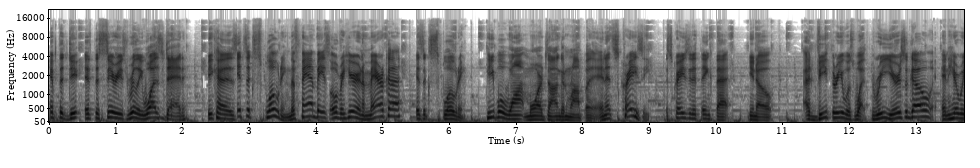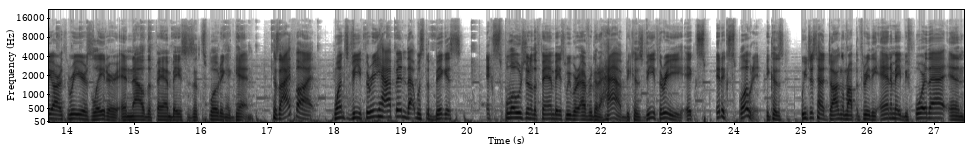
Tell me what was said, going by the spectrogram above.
if the if the series really was dead because it's exploding. The fan base over here in America is exploding. People want more Danganronpa and it's crazy. It's crazy to think that, you know, at V3 was what three years ago, and here we are three years later, and now the fan base is exploding again. Because I thought once V3 happened, that was the biggest explosion of the fan base we were ever gonna have. Because V3 ex it exploded because we just had Danganronpa 3, the anime before that, and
